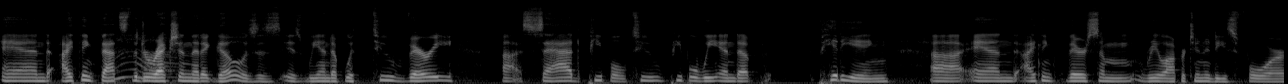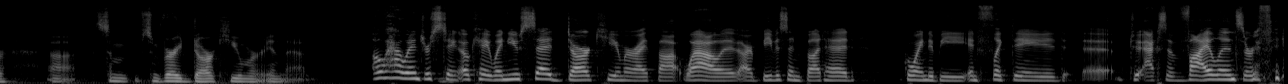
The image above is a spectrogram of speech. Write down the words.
And I think that's the direction that it goes. Is is we end up with two very uh, sad people, two people we end up pitying uh, and I think there's some real opportunities for uh, some some very dark humor in that. Oh, how interesting. Okay, when you said dark humor, I thought, wow, are Beavis and Butthead going to be inflicted uh, to acts of violence or th-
